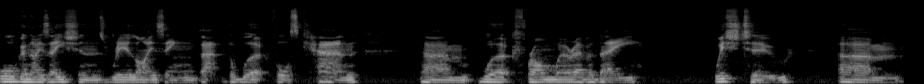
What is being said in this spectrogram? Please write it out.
organizations realizing that the workforce can um, work from wherever they wish to um,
